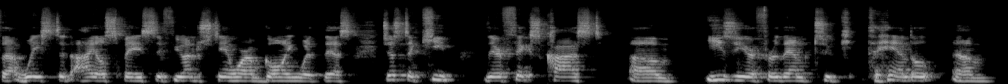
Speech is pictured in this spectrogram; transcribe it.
the wasted aisle space, if you understand where I'm going with this, just to keep their fixed cost um, easier for them to, to handle um,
